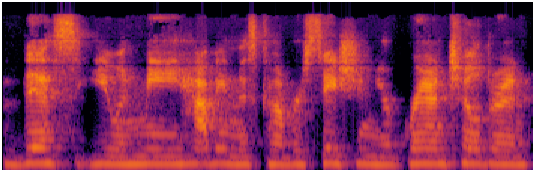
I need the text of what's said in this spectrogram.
this, you and me having this conversation, your grandchildren.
